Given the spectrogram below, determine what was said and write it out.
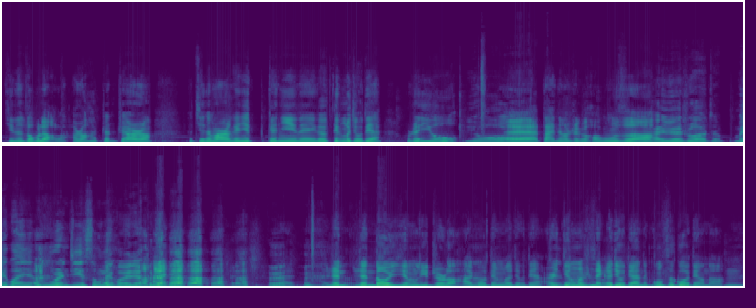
今天走不了了。他说啊，这这样啊，今天晚上给你给你那个订个酒店。我说哟哟，哎，大疆是个好公司啊，还以为说这没关系，无人机送你回去。对，人人都已经离职了，还给我订了酒店，而且订的是哪个酒店呢？公司给我订的，嗯，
